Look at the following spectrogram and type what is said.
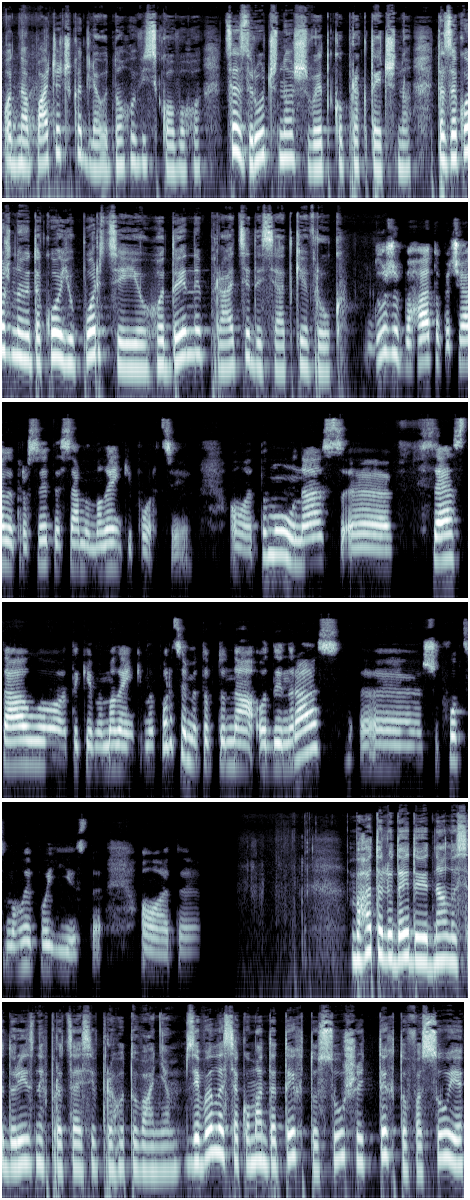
одна пачечка для одного військового. Це зручно, швидко, практично. Та за кожною такою порцією години праці десятків рук. Дуже багато почали просити саме маленькі порції. От, тому у нас е, все стало такими маленькими порціями, тобто на один раз, е, щоб хлопці могли поїсти. От, е. Багато людей доєдналося до різних процесів приготування. З'явилася команда тих, хто сушить, тих, хто фасує,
